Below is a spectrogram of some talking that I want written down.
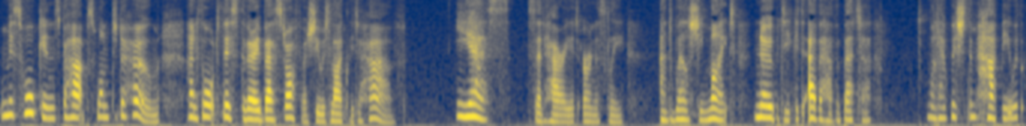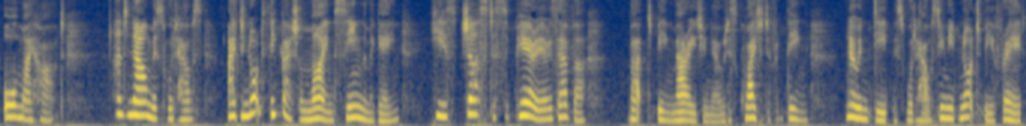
Miss Hawkins perhaps wanted a home, and thought this the very best offer she was likely to have." "Yes," said Harriet earnestly, "and well she might; nobody could ever have a better. Well, I wish them happy with all my heart. And now, Miss Woodhouse, I do not think I shall mind seeing them again. He is just as superior as ever; but being married, you know, it is quite a different thing. No, indeed, Miss Woodhouse, you need not be afraid.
